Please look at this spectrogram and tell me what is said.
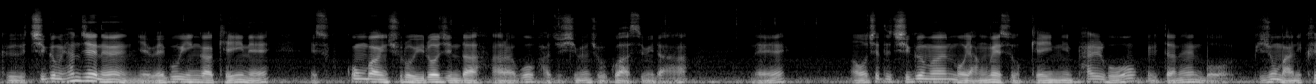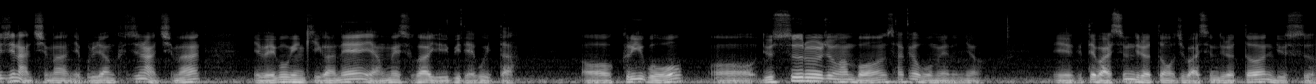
그 지금 현재는 예, 외국인과 개인의 예, 수급 공방이 주로 이루어진다라고 봐주시면 좋을 것 같습니다. 네. 어, 어쨌든 지금은 뭐 양매수 개인이 팔고 일단은 뭐 비중 많이 크진 않지만 예, 물량 크지는 않지만 예, 외국인 기관의 양매수가 유입이 되고 있다. 어 그리고 어 뉴스를 좀 한번 살펴보면은요. 예 그때 말씀드렸던 어제 말씀드렸던 뉴스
